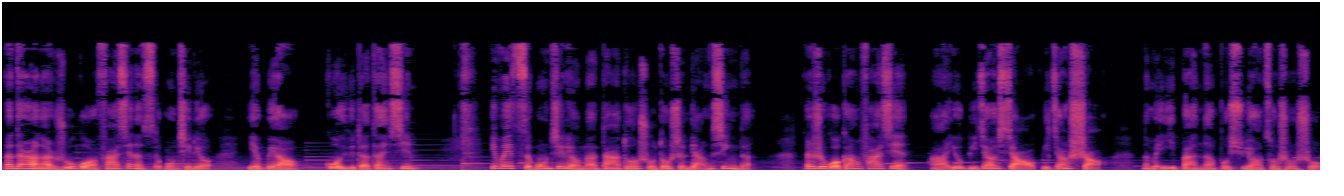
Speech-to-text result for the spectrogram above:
那当然了，如果发现了子宫肌瘤，也不要。过于的担心，因为子宫肌瘤呢，大多数都是良性的。那如果刚发现啊，又比较小、比较少，那么一般呢不需要做手术，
